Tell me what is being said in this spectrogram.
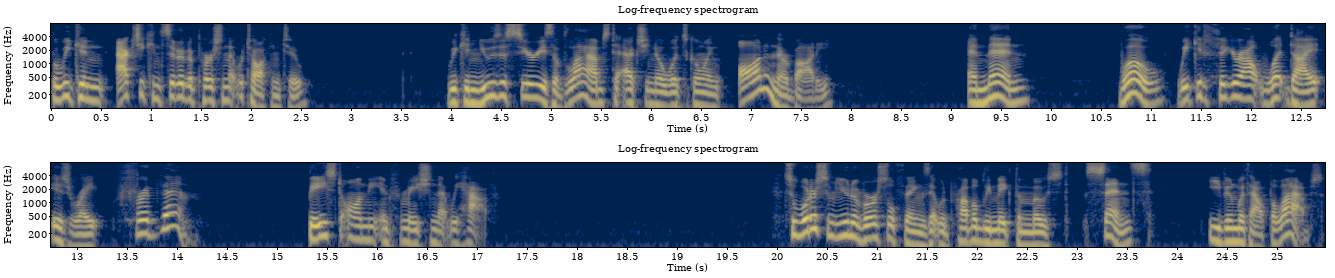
but we can actually consider the person that we're talking to. We can use a series of labs to actually know what's going on in their body and then, whoa, we could figure out what diet is right for them based on the information that we have. So, what are some universal things that would probably make the most sense even without the labs?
